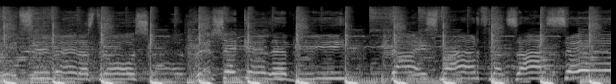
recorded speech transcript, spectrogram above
ვიცი ვერასდროს ვერ შეგელები და ეს მართლაც ასეა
